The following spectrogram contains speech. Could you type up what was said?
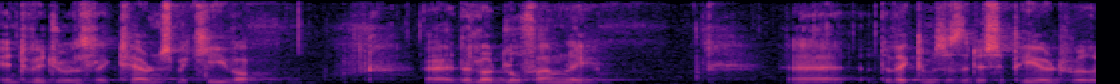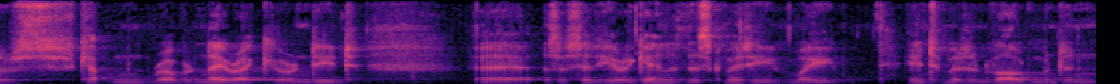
individuals like Terence McKeever, uh, the Ludlow family, uh, the victims as they disappeared, whether it's Captain Robert Nairac or indeed, uh, as I said here again at this committee, my intimate involvement in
